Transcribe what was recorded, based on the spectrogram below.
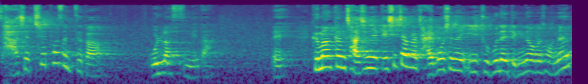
47%가 올랐습니다. 네. 그만큼 자신있게 시장을 잘 보시는 이 두 분의 능력을 저는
